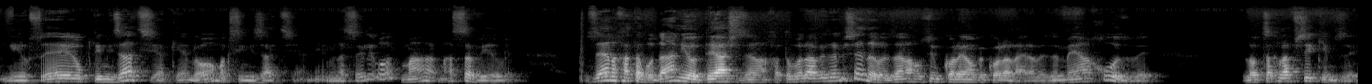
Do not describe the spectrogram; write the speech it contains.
אני עושה אופטימיזציה, כן? לא מקסימיזציה. אני מנסה לראות מה, מה סביר. זה הנחת עבודה, אני יודע שזה הנחת עבודה וזה בסדר, וזה אנחנו עושים כל היום וכל הלילה, וזה מאה אחוז, ולא צריך להפסיק עם זה.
